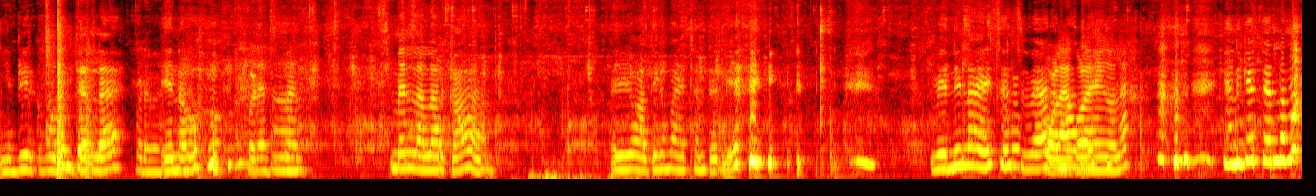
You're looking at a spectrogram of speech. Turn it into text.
எப்படி இருக்க போதுன்னு தெரில என்னவோ. ஸ்மெல் நல்லா இருக்கா? ஐயோ அதிகமாகிடுச்சான்னு தெரியல வெண்ணிலா எசன்ஸ் வேற எனக்கே தெரியலமா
